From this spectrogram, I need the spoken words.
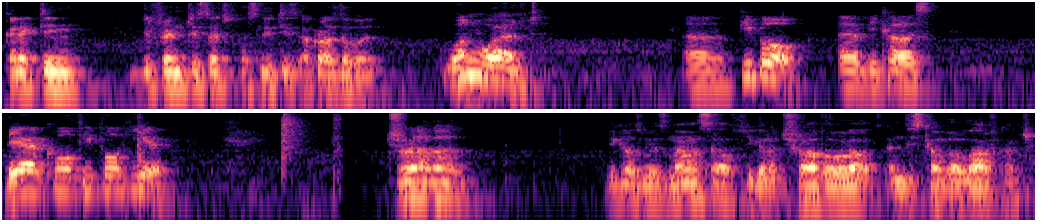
connecting different research facilities across the world. One world. Uh, people, uh, because there are cool people here. Travel. Because with Mamaself, you're gonna travel a lot and discover a lot of country.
